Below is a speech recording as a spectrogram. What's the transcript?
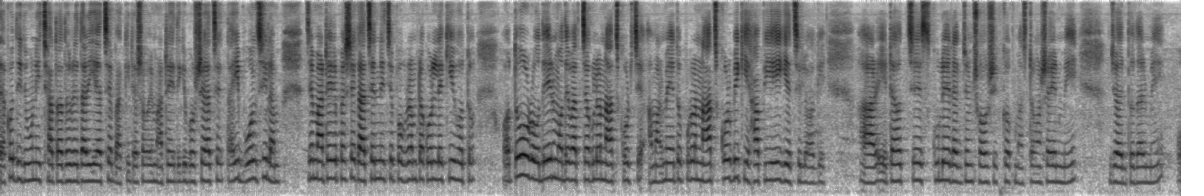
দেখো দিদিমণি ছাতা ধরে দাঁড়িয়ে আছে, বাকিটা সবাই মাঠে এদিকে বসে আছে। তাই বলছিলাম যে মাঠের পাশে গাছের নিচে প্রোগ্রামটা করলে কি হতো? অত রোদের মধ্যে বাচ্চাগুলো নাচ করছে। আমার মেয়ে তো পুরো নাচ করবে কি? হাঁপিয়েই গেছিল আগে। আর এটা হচ্ছে স্কুলের একজন সহশিক্ষক মাস্টারমশাইয়ের মেয়ে, জয়ন্তদার মেয়ে। ও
